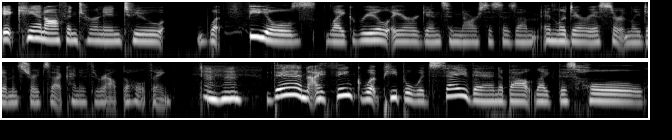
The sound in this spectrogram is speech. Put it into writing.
it can often turn into what feels like real arrogance and narcissism. And Ladarius certainly demonstrates that kind of throughout the whole thing. Mm-hmm. Then I think what people would say then about like this whole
